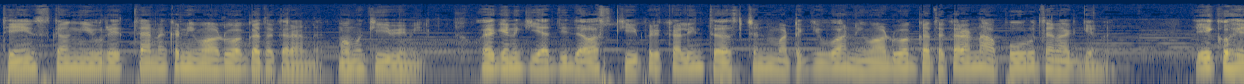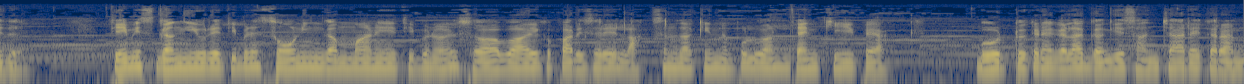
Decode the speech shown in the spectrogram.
තේම්ස් ගං යුරෙත් තැනක නිවාඩුවක් ගත කරන්න. මම කීවෙමි. ඔය ගැන කියද්දි දවස් කීපර කලින් තර්ස්ටන් මට කිව්වා නිවාඩුවක් ගත කරන්න අපූරු තැනක් ගැන. ඒ කොහෙද? තෙමිස් ගංයවරේ තිබෙන සෝනින් ගම්මානයේ තිබෙනවල් ස්වාභාවික පරිසරේ ලක්ෂණ දකින්න පුළුවන් තැන් කීපයක්. බෝට්ටු කෙන ගලා ගගේ සංචාරය කරන්න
